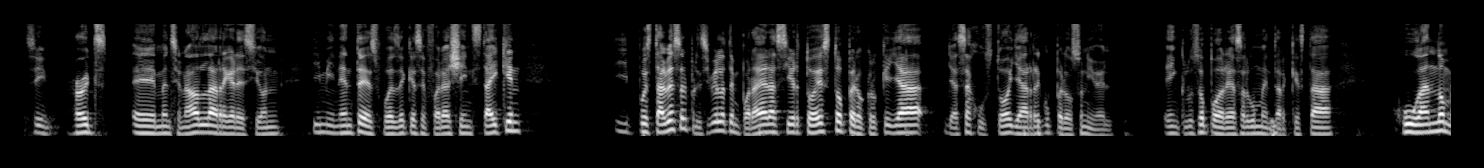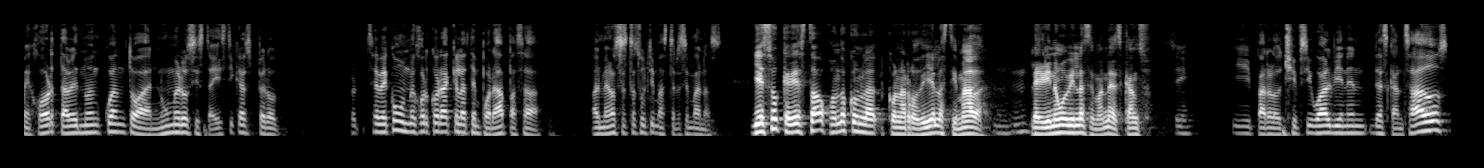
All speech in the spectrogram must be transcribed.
Sí, Hurts eh, mencionado la regresión inminente después de que se fuera Shane Steichen. Y pues tal vez al principio de la temporada era cierto esto, pero creo que ya, ya se ajustó, ya recuperó su nivel. E incluso podrías argumentar que está jugando mejor, tal vez no en cuanto a números y estadísticas, pero pero se ve como un mejor Cora que la temporada pasada. Al menos estas últimas tres semanas. Y eso que había estado jugando con la, con la rodilla lastimada. Le vino muy bien la semana de descanso. Sí. Y para los Chiefs igual vienen descansados,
